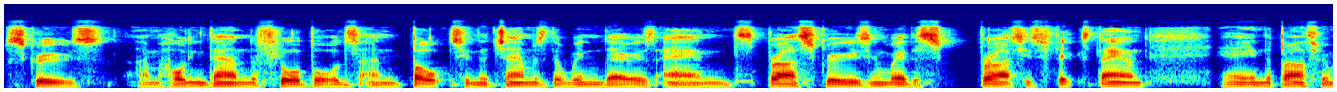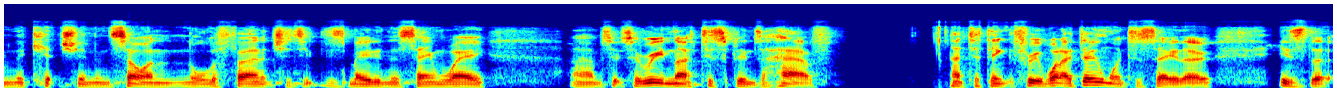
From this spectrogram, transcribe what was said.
screws um, holding down the floorboards and bolts in the jambs of the windows and brass screws in where the brass is fixed down uh, in the bathroom and the kitchen and so on. And all the furniture is made in the same way. Um, so it's a really nice discipline to have and to think through. What I don't want to say, though, is that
